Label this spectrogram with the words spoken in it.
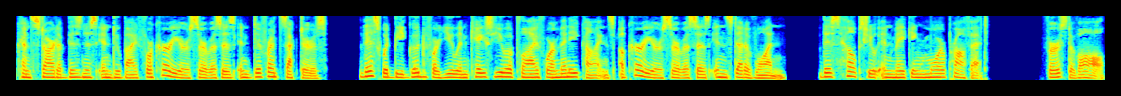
can start a business in Dubai for courier services in different sectors. This would be good for you in case you apply for many kinds of courier services instead of one. This helps you in making more profit. First of all,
